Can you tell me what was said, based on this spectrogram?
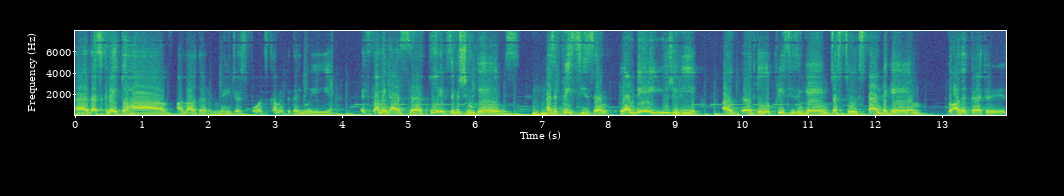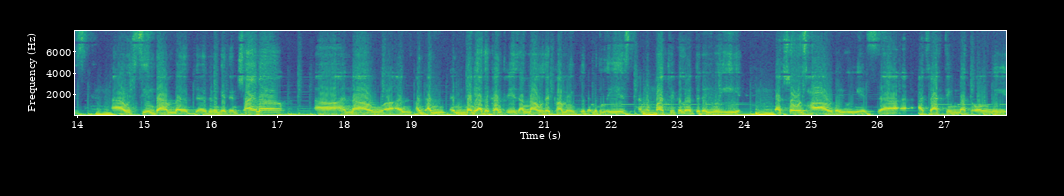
Uh, that's great to have another major sports coming to the UAE. It's coming as uh, two exhibition games as a preseason. The NBA usually uh, do a preseason game just to expand the game to other territories. Uh, we've seen them uh, doing it in China, uh, and now uh, and, and, and in many other countries, and now they're coming to the Middle East and in particular to the UAE. That shows how the UAE is uh, attracting not only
